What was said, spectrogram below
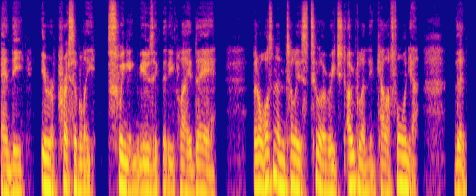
and the irrepressibly swinging music that he played there. But it wasn't until his tour reached Oakland in California that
